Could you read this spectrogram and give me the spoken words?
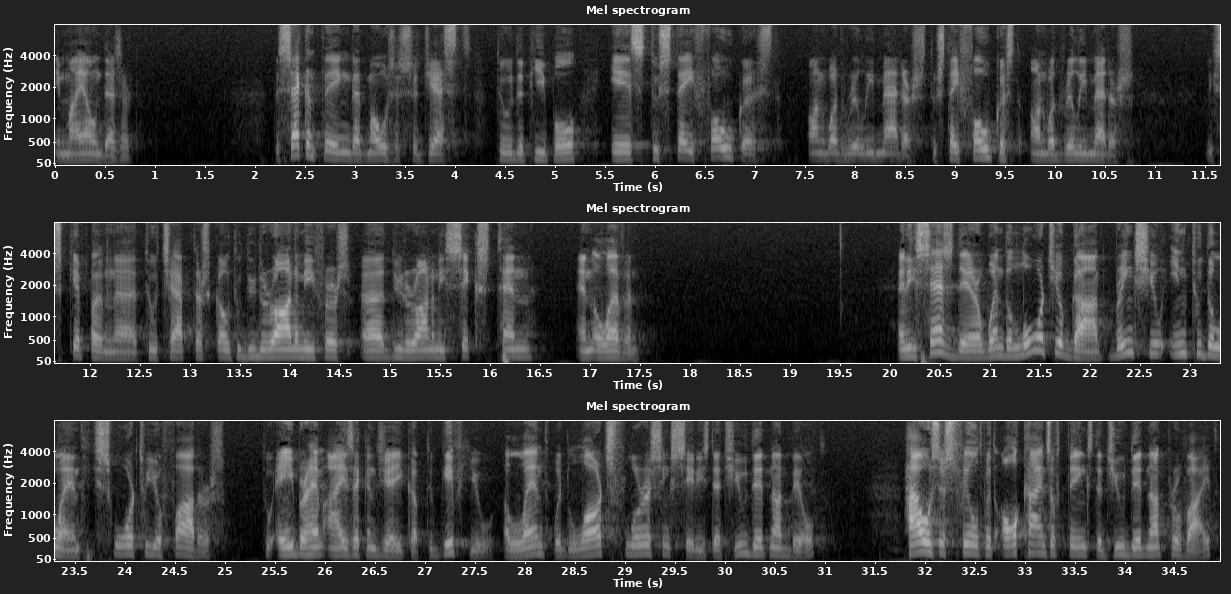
in my own desert. The second thing that Moses suggests to the people is to stay focused on what really matters, to stay focused on what really matters. We skip in, uh, two chapters, go to Deuteronomy, verse, uh, Deuteronomy 6, 10, and 11. And he says there, When the Lord your God brings you into the land he swore to your fathers, to Abraham, Isaac, and Jacob, to give you a land with large, flourishing cities that you did not build, houses filled with all kinds of things that you did not provide,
